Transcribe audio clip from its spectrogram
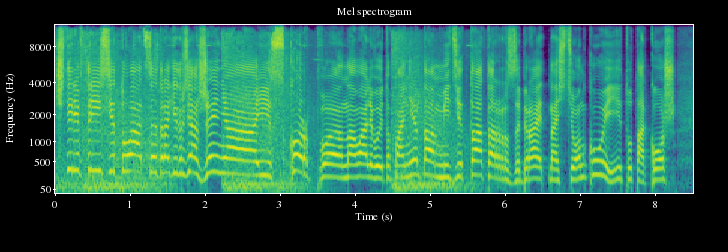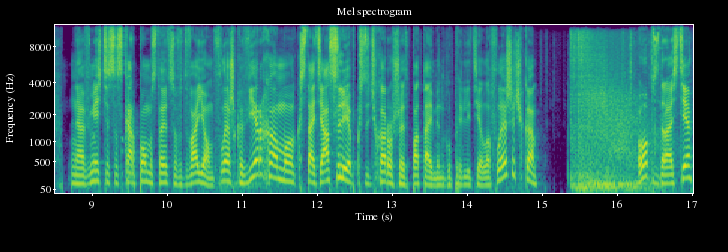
4 в 3 ситуация, дорогие друзья. Женя и Скорб э, наваливают оппонента. Медитатор забирает Настенку. И тут Акош вместе со Скорпом остается вдвоем. Флешка верхом. Кстати, ослеп, кстати, хорошая по таймингу прилетела флешечка. Оп, здрасте.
